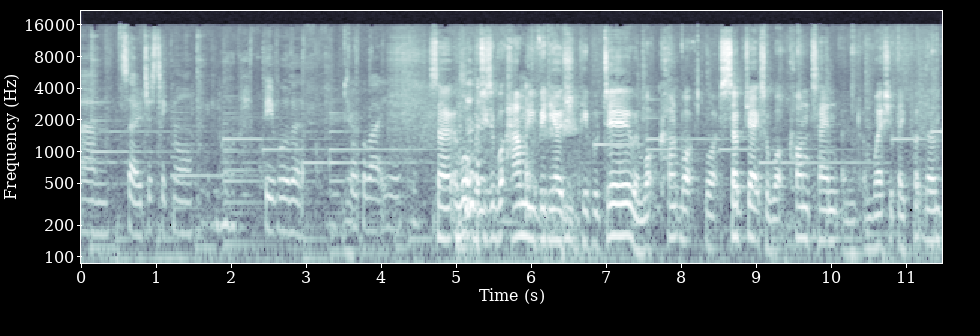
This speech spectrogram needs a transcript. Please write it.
Um, so just ignore ignore people that talk about you. So, and what would you say? What, how many videos should people do, and what con- what what subjects or what content, and, and where should they put them?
